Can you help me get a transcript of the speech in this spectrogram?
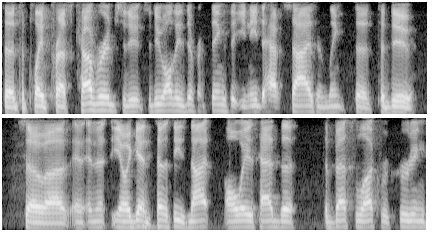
to, to play press coverage, to do to do all these different things that you need to have size and length to to do. So uh, and, and you know again, Tennessee's not always had the the best luck recruiting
